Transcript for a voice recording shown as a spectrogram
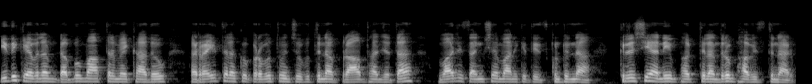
ఇది కేవలం డబ్బు మాత్రమే కాదు రైతులకు ప్రభుత్వం చూపుతున్న ప్రాధాన్యత వారి సంక్షేమానికి తీసుకుంటున్న కృషి అని భక్తులందరూ భావిస్తున్నారు.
